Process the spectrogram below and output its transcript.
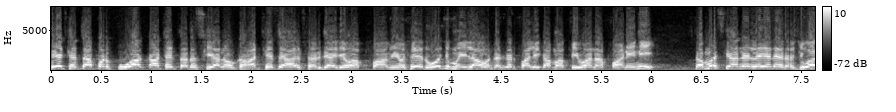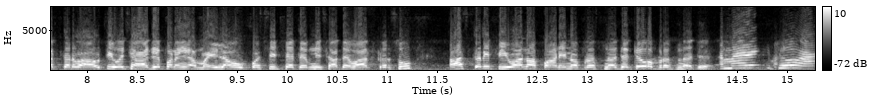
તે છતાં પણ કુવા કાંઠે તરસિયાનો ઘાટ છે તે હાલ સર્જાઈ જવા પામ્યો છે. રોજ મહિલાઓ નગરપાલિકામાં પીવાના પાણીની સમસ્યાને લઈ અને રજૂઆત કરવા આવતી હોય છે. આજે પણ અહીંયા મહિલાઓ ઉપસ્થિત છે. તેમની સાથે વાત કરશું. ખાસ કરી પીવાના પાણીનો પ્રશ્ન છે. કેવો પ્રશ્ન છે? અમારે જો આ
